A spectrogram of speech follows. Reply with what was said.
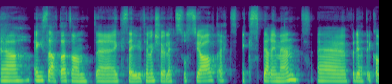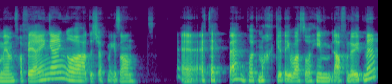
Ja, jeg starta et sånt eh, Jeg sier til meg selv et sosialt eksperiment. Eh, fordi at jeg kom hjem fra ferie en gang og hadde kjøpt meg et sånt eh, et teppe på et marked jeg var så himla fornøyd med.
